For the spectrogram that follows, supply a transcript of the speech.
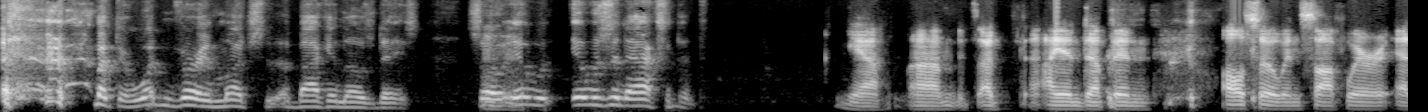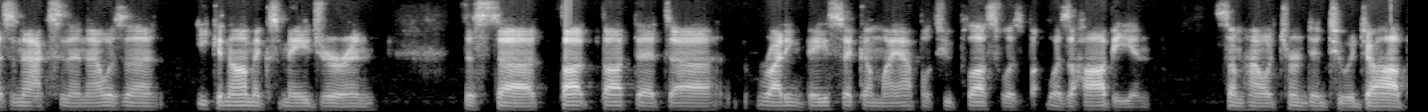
but there wasn't very much back in those days. So mm-hmm. it was it was an accident. Yeah, um, I, I end up in also in software as an accident. I was an economics major and just uh, thought thought that uh, writing BASIC on my Apple II Plus was was a hobby, and somehow it turned into a job.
